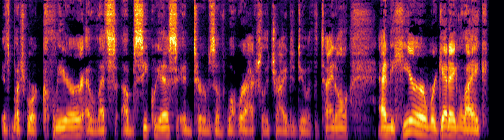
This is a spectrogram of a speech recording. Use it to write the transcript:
It's much more clear and less obsequious in terms of what we're actually trying to do with the title. And here we're getting like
